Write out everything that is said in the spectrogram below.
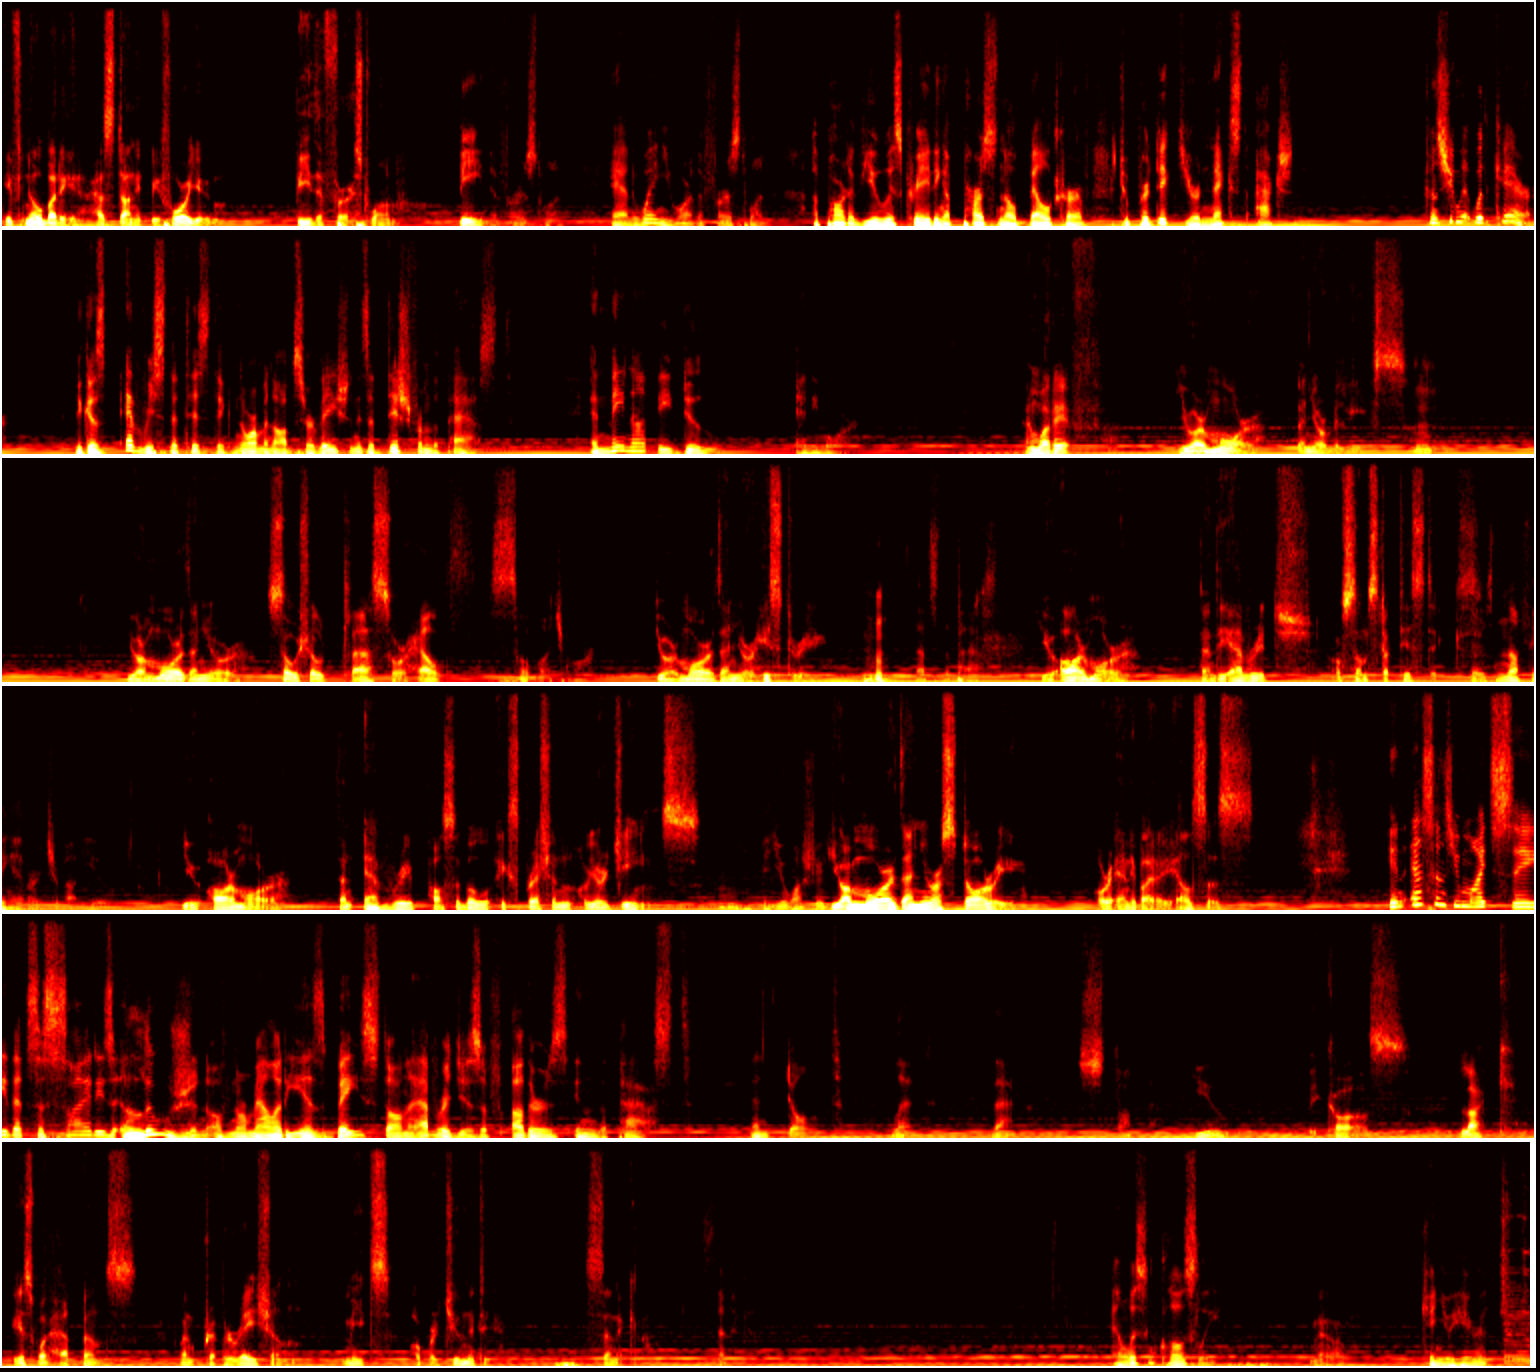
If nobody has done it before you, be the first one. be the first one. And when you are the first one, a part of you is creating a personal bell curve to predict your next action. Consume it with care, because every statistic, norm, and observation is a dish from the past and may not be due anymore. And what if you are more than your beliefs? Hmm. You are more than your social class or health. So much more. You are more than your history. That's the past. You are more than the average of some statistics. There's nothing average about you. You are more than every possible expression of your genes. Hmm. Did you wash your You are more than your story or anybody else's. In essence, you might say that society's illusion of normality is based on averages of others in the past. And don't let that stop you. Because luck is what happens when preparation meets opportunity. Seneca. Seneca. And listen closely. Now, Can you hear it?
